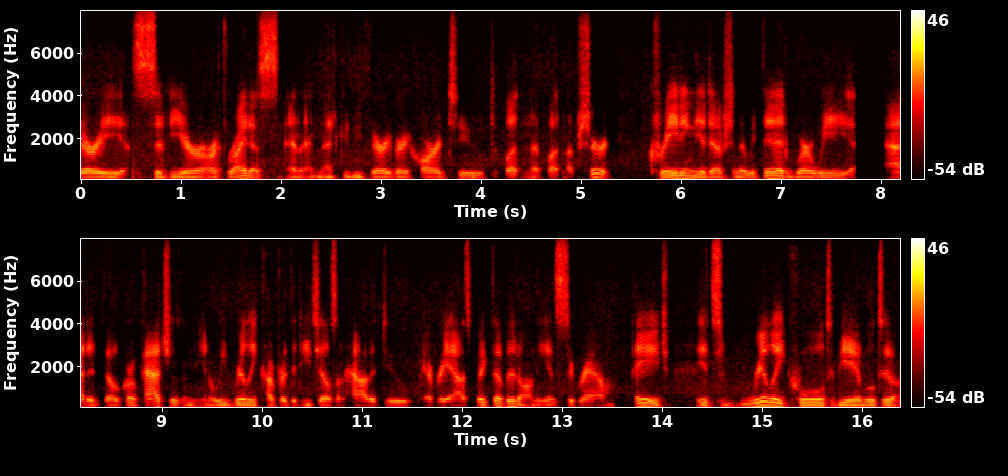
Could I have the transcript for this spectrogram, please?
very severe arthritis, and, and that could be very very hard to to button a button up shirt. Creating the adaptation that we did, where we added Velcro patches, and you know we really covered the details on how to do every aspect of it on the Instagram page it's really cool to be able to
